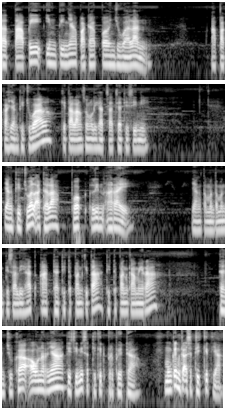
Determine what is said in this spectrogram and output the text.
Tetapi intinya pada penjualan. Apakah yang dijual? Kita langsung lihat saja di sini yang dijual adalah box lin array yang teman-teman bisa lihat ada di depan kita di depan kamera. Dan juga ownernya di sini sedikit berbeda. Mungkin nggak sedikit ya.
